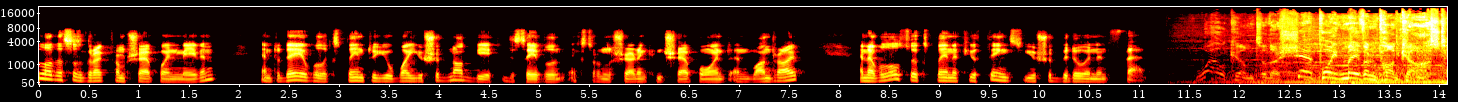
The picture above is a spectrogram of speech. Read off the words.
Hello, this is Greg from SharePoint Maven, and today I will explain to you why you should not be disabling external sharing in SharePoint and OneDrive, and I will also explain a few things you should be doing instead. Welcome to the SharePoint Maven podcast.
